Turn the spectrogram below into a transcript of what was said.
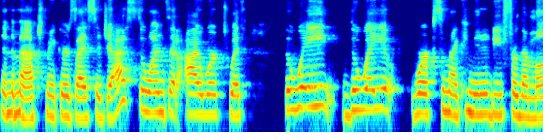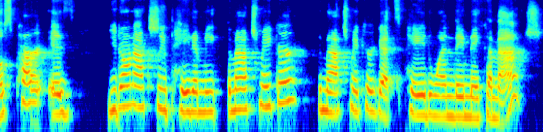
than the matchmakers I suggest. The ones that I worked with, the way the way it works in my community for the most part is you don't actually pay to meet the matchmaker. The matchmaker gets paid when they make a match.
